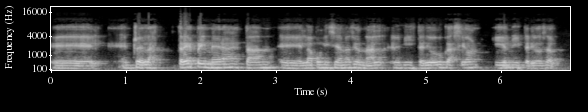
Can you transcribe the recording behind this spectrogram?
entre las tres primeras están eh, la Policía Nacional, el Ministerio de Educación y el Ministerio de Salud.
